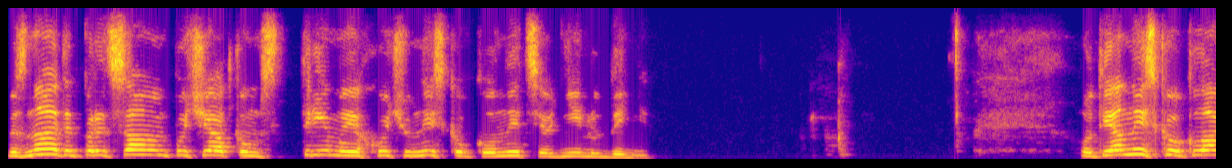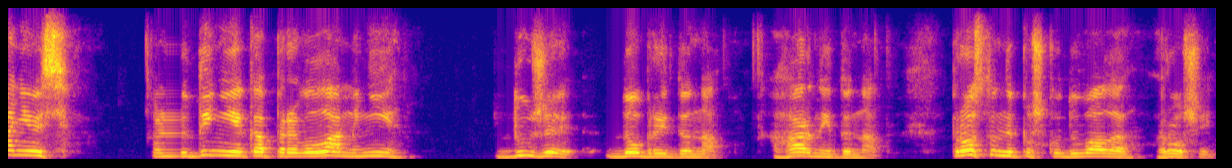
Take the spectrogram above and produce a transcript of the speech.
Ви знаєте, перед самим початком стріму я хочу низько вклонитися одній людині. От я низько кланяюсь людині, яка перевела мені дуже добрий донат, гарний донат. Просто не пошкодувала грошей.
